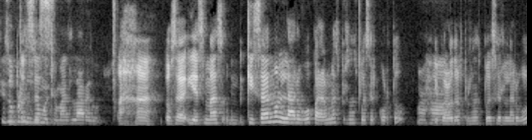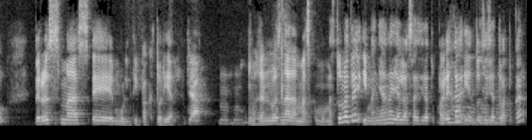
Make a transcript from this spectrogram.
Sí, es un proceso mucho más largo. Ajá, o sea, y es más, quizá no largo, para unas personas puede ser corto Ajá. y para otras personas puede ser largo, pero es más eh, multifactorial. Ya. O sea, no es nada más como mastúrbate y mañana ya le vas a decir a tu pareja y entonces ya te va a tocar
